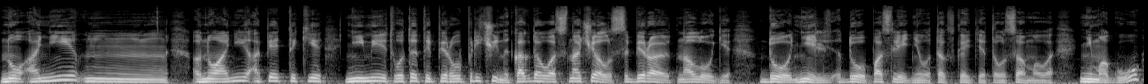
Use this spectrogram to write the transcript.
но они, но они опять-таки, не имеют вот этой первопричины. Когда у вас сначала собирают налоги до, не, до последнего, так сказать, этого самого «не могу»,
